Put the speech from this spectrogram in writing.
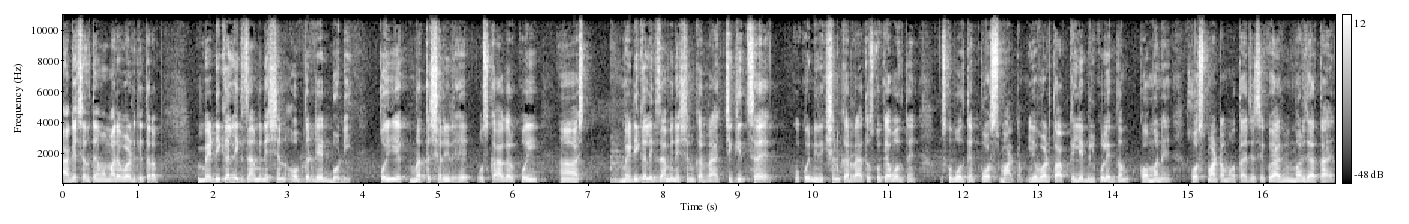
आगे चलते हैं हम हमारे वर्ड की तरफ़। Medical examination of the dead body कोई एक मृत शरीर है, उसका अगर कोई मेडिकल एग्जामिनेशन कर रहा है, चिकित्सा को कोई निरीक्षण कर रहा है तो उसको क्या बोलते हैं? उसको बोलते हैं पोस्टमार्टम ये वर्ड तो आपके लिए बिल्कुल एकदम कॉमन है। पोस्टमार्टम होता है, जैसे कोई आदमी मर जाता है,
